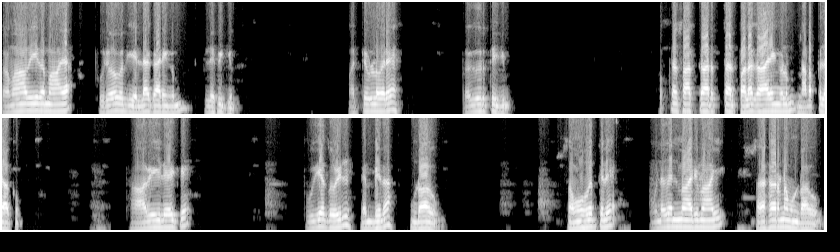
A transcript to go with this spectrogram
ക്രമാതീതമായ പുരോഗതി എല്ലാ കാര്യങ്ങളും ലഭിക്കും. മറ്റുള്ളവരെ പ്രകീർത്തിക്കും. സ്വപ്നസാക്ഷാരത്താൽ പല കാര്യങ്ങളും നടപ്പിലാക്കും. ഭാവിയിലേക്ക് പുതിയ തൊഴിൽ ലഭ്യത ഉണ്ടാകും. സമൂഹത്തിലെ ഉന്നതന്മാരുമായി സഹകരണമുണ്ടാകും.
